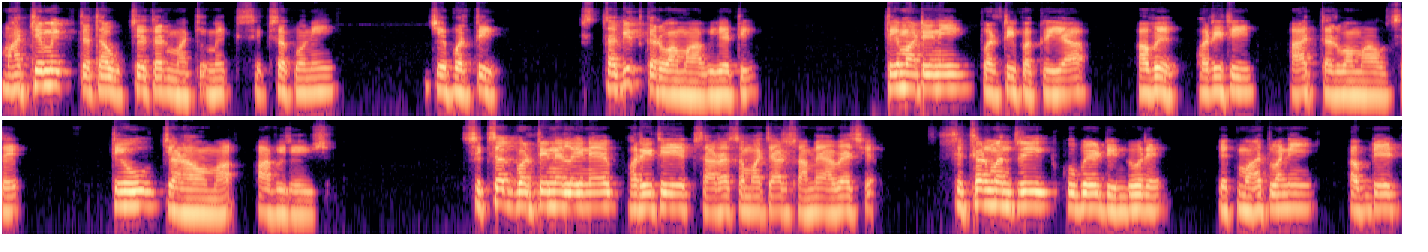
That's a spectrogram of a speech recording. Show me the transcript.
માધ્યમિક તથા ઉચ્ચતર માધ્યમિક શિક્ષકોની જે ભરતી સ્થગિત કરવામાં આવી હતી, તે માટેની ભરતી પ્રક્રિયા હવે ફરીથી હાથ ધરવામાં આવશે તેવું જણાવવામાં આવી રહ્યું છે. શિક્ષક ભરતીને લઈને ફરીથી એક સારા સમાચાર સામે આવ્યા છે. શિક્ષણ મંત્રી કુબેર ડિંડોરે એક મહત્વની અપડેટ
